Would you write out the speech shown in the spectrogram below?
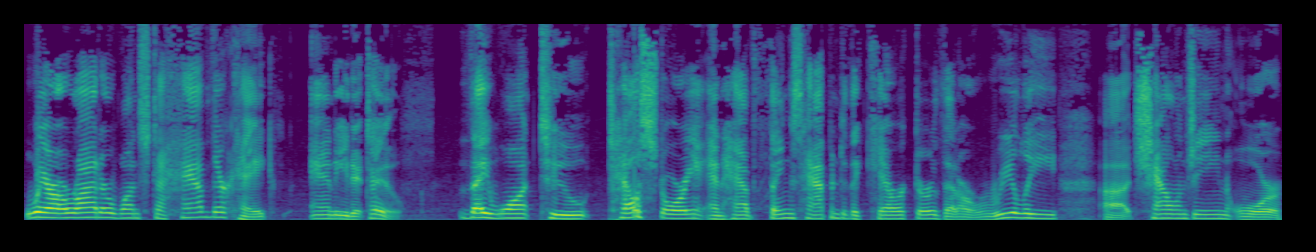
where a writer wants to have their cake and eat it too. They want to tell a story and have things happen to the character that are really uh, challenging or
